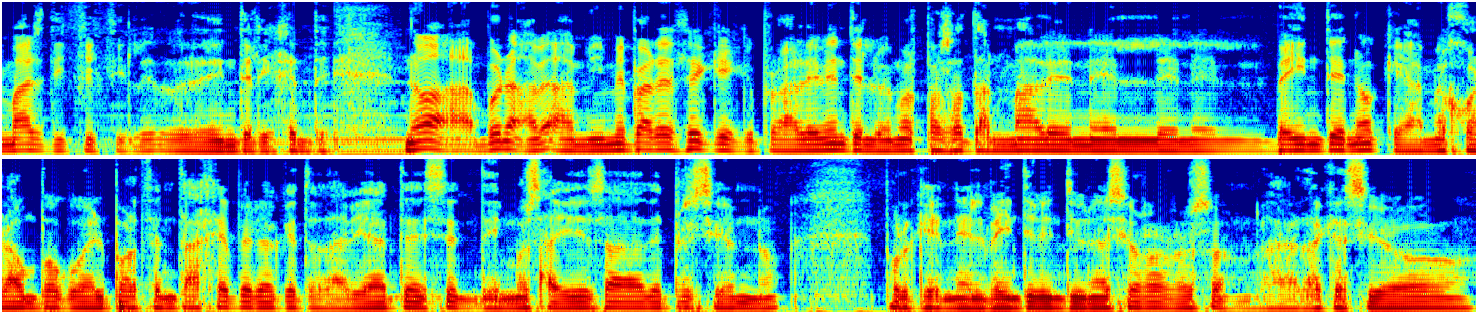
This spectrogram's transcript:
más difícil, ¿eh? de inteligente. No, a- bueno, a, a mí me parece que, que probablemente lo hemos pasado tan mal en el, en el 20, ¿no? Que ha mejorado un poco el porcentaje, pero que todavía te sentimos ahí esa depresión, ¿no? Porque en el 2021 ha sido horroroso. La verdad que ha sido,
